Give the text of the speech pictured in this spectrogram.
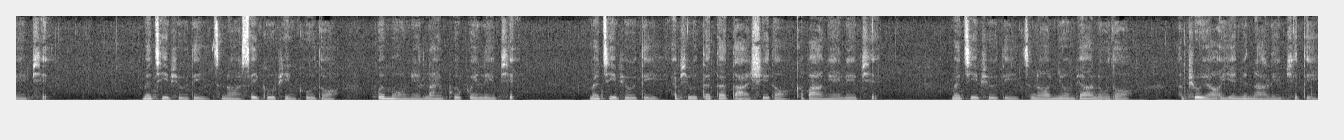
လေးဖြစ်မက်ချီဖြူသည်ကျွန်တော်စိတ်ကူးဖြင့်ကူးသောဝိမုံနှင့်လှိုင်းဖွေးဖွေးလေးဖြစ်မက်ချီဖြူသည်အဖြူတက်တက်သားရှိသောကဘာငယ်လေးဖြစ်မက်ချီဖြူသည်ကျွန်တော်ညွန်ပြလိုသော အဖြူရောင်အရင်မျက်နှာလေးဖြစ်သည်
